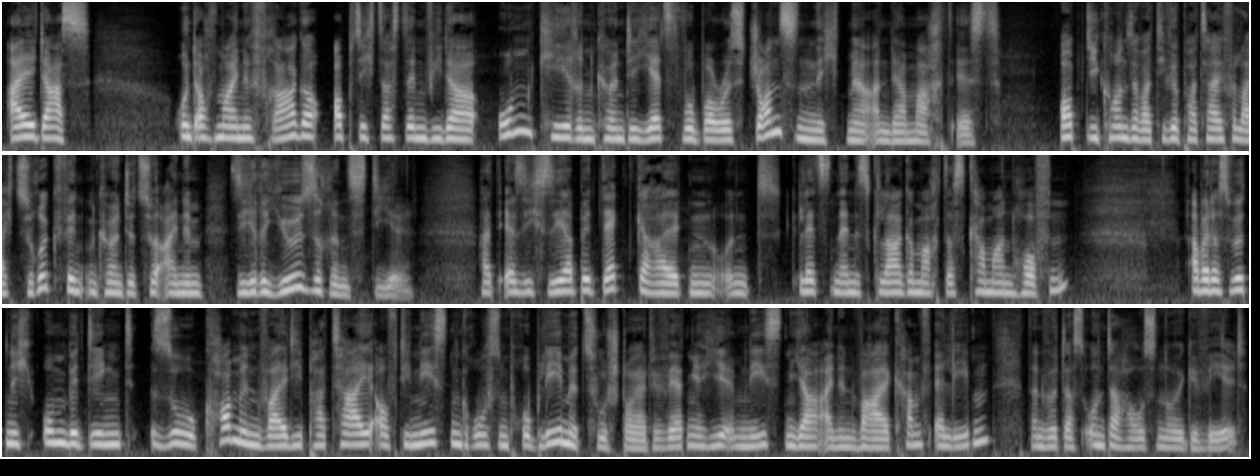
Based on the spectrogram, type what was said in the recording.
All das. Und auf meine Frage, ob sich das denn wieder umkehren könnte jetzt, wo Boris Johnson nicht mehr an der Macht ist, ob die konservative Partei vielleicht zurückfinden könnte zu einem seriöseren Stil, hat er sich sehr bedeckt gehalten und letzten Endes klargemacht, das kann man hoffen. Aber das wird nicht unbedingt so kommen, weil die Partei auf die nächsten großen Probleme zusteuert. Wir werden ja hier im nächsten Jahr einen Wahlkampf erleben, dann wird das Unterhaus neu gewählt.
